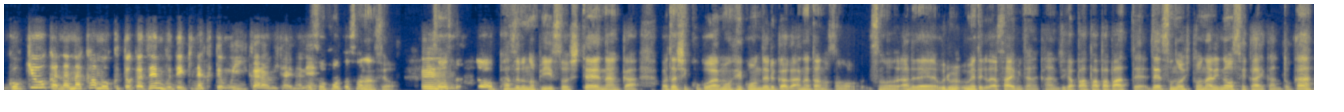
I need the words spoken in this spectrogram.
5教科7科目とか全部できなくてもいいからみたいなね。そう、本当そうなんですよ。うんそうすると、パズルのピースとして、なんか、私ここがもう凹んでるから、あなたのその、その、あれで埋めてくださいみたいな感じがパパパパって、で、その人なりの世界観とか、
